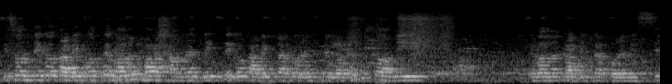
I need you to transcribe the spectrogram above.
পিছন দিকেও কাটিং করতে পারেন বা সামনের দিক থেকেও কাটিংটা করে নিতে পারেন। তো আমি এভাবে কাটিংটা করে নিচ্ছি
